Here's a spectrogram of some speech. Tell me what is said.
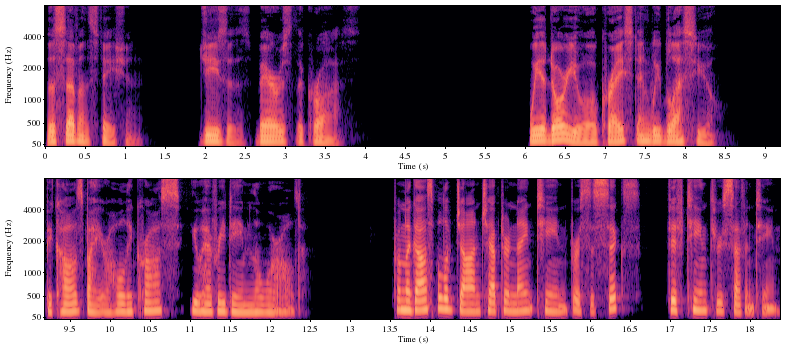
The seventh station Jesus bears the cross. We adore you, O Christ, and we bless you. Because by your holy cross you have redeemed the world. From the Gospel of John, chapter 19, verses 6, 15 through 17.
